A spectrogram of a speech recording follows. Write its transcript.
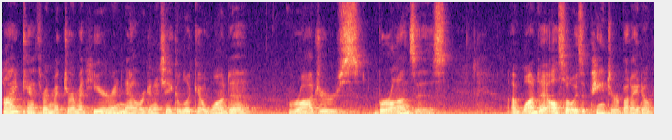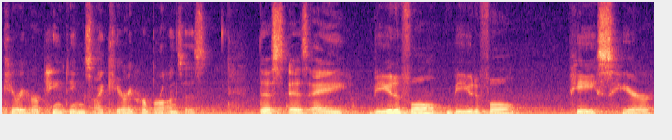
Hi, Katherine McDermott here, and now we're going to take a look at Wanda Rogers bronzes. Uh, Wanda also is a painter, but I don't carry her paintings, I carry her bronzes. This is a beautiful, beautiful piece here.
